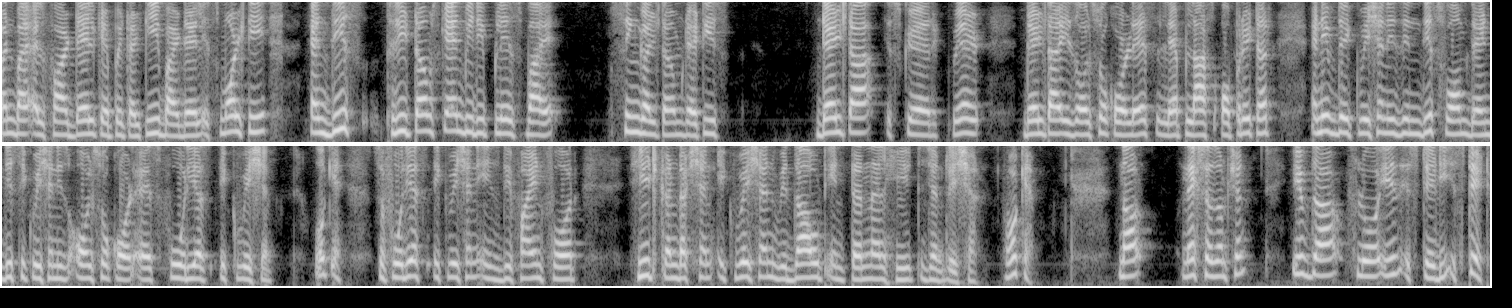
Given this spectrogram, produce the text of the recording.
1 by alpha del capital T by del small t. And these three terms can be replaced by single term that is delta square where delta is also called as Laplace operator. And if the equation is in this form then this equation is also called as Fourier's equation. Okay. So Fourier's equation is defined for heat conduction equation without internal heat generation okay. Now, next assumption. If the flow is steady state.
